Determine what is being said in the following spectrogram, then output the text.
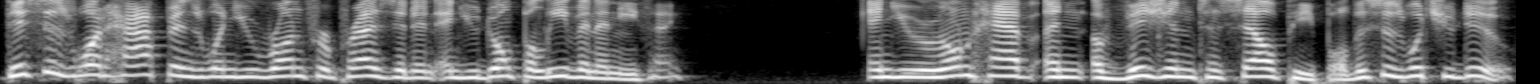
This is what happens when you run for president and you don't believe in anything and you don't have an, a vision to sell people, this is what you do.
